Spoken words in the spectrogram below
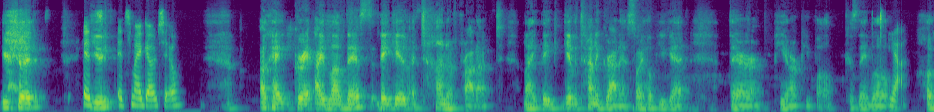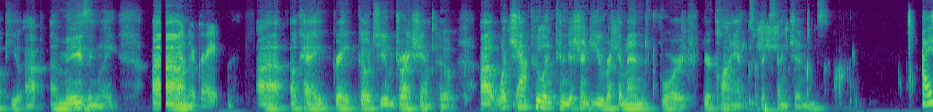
you should. It's You- it's my go-to. Okay, great. I love this. They give a ton of product. Like they give a ton of gratis. So I hope you get their PR people because they will Yeah. hook you up amazingly. Um, yeah, they're great. Uh, okay, great. Go to dry shampoo. Uh, what Yeah. shampoo and conditioner do you recommend for your clients with extensions? I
